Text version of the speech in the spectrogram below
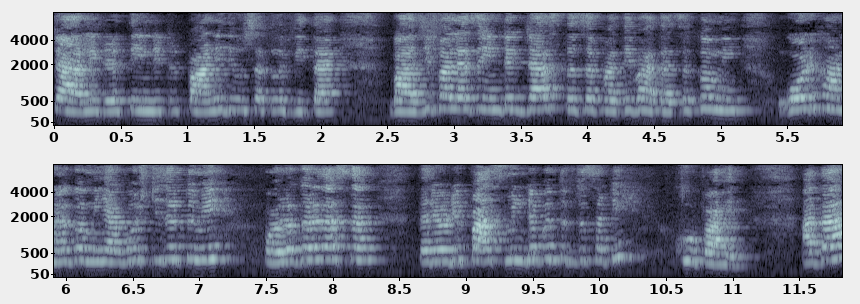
चार लिटर तीन लिटर पाणी दिवसातलं पिताय भाजीपाल्याचं इंटेक जास्त चपाती भाताचं कमी गोड खाणं कमी ह्या गोष्टी जर तुम्ही फॉलो करत असाल तर एवढी पाच मिनिटं पण तुमच्यासाठी खूप आहेत. आता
